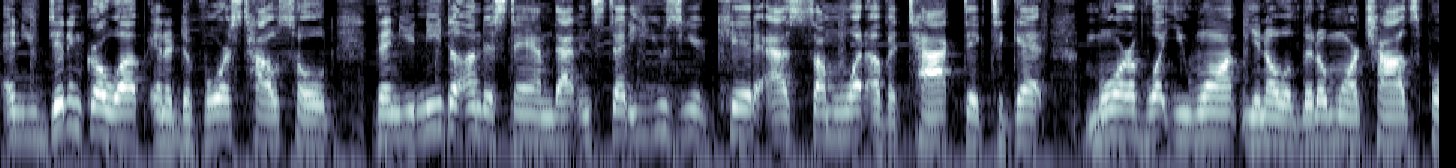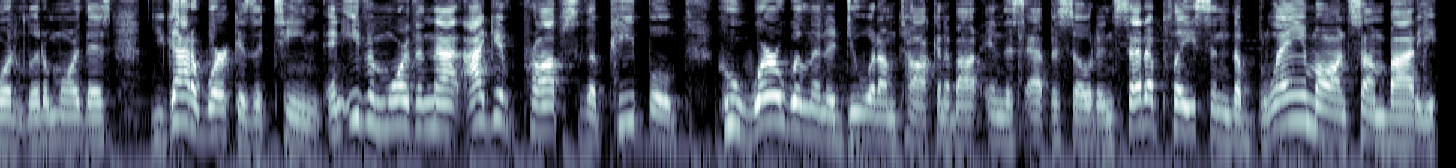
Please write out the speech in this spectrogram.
and you didn't grow up in a divorced household, then you need to understand that instead of using your kid as somewhat of a tactic to get more of what you want, you know, a little more child support, a little more this, you got to work as a team. And even more than that, I give props to the people who were willing to do what I'm talking about in this episode. Instead of placing the blame on somebody,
